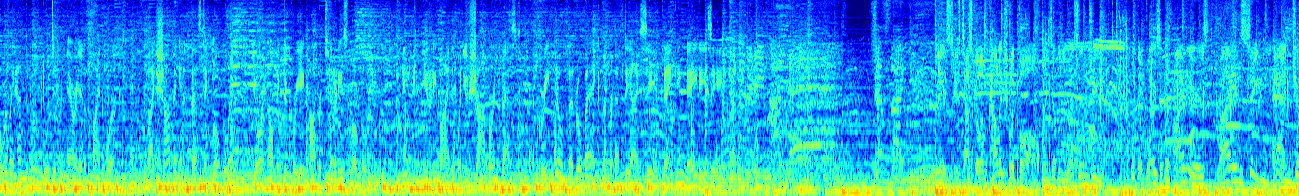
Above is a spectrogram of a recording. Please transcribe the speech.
or will they have to move to a different area to find work? By shopping and investing locally, you're helping to create opportunities locally. Be community minded when you shop or invest. Greeneville Federal Bank, member FDIC, banking made easy. This is Tusculum College Football on WSMG with the voice of the Pioneers, Ryan Staten and Joe.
